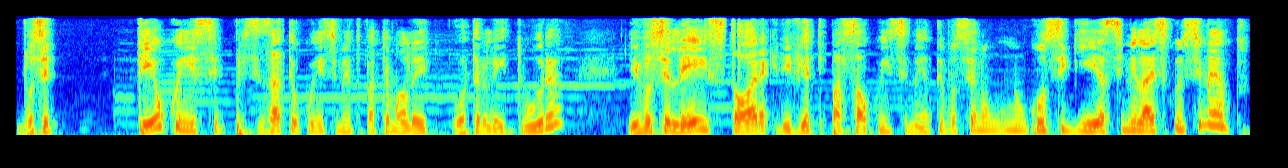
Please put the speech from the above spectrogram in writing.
você ter o conhecimento, precisar ter o conhecimento para ter uma lei, outra leitura e você lê a história que devia te passar o conhecimento e você não, não conseguia assimilar esse conhecimento.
